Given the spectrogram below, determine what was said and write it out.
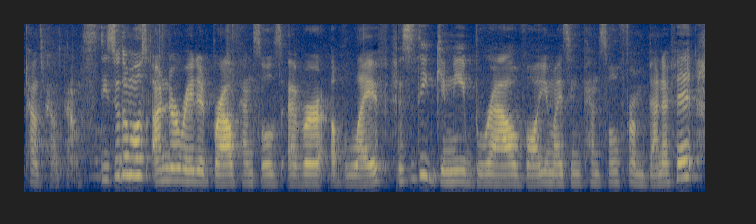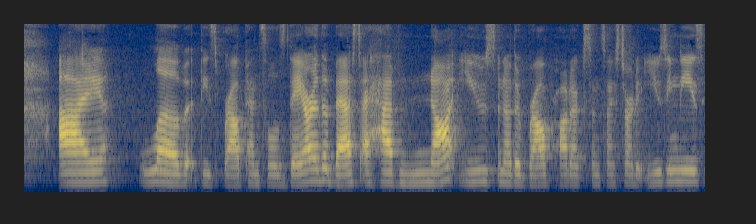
pounds, pounds, pounds. These are the most underrated brow pencils ever of life. This is the Gimme Brow Volumizing Pencil from Benefit. I love these brow pencils. They are the best. I have not used another brow product since I started using these.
